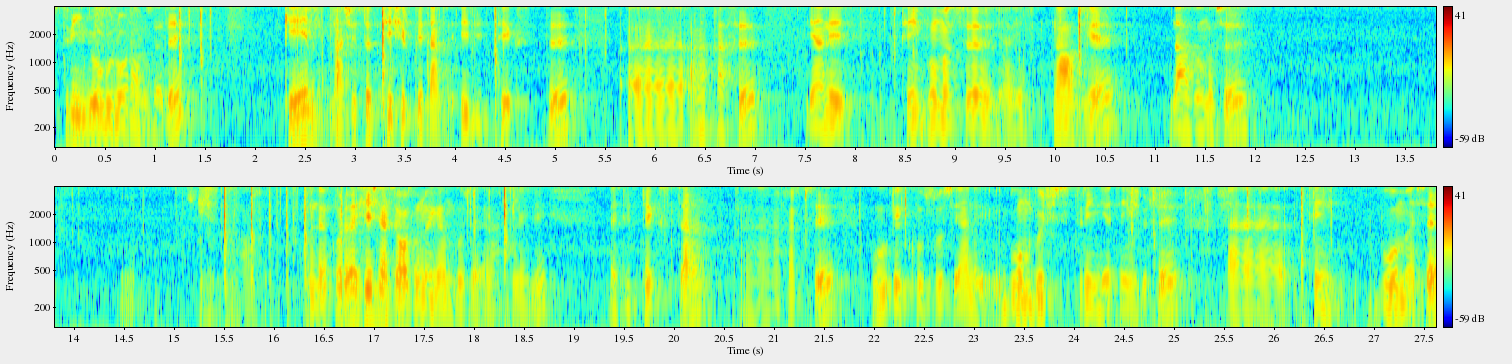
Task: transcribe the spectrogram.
stringga o'girib yuboramizda keyin mana shu yerda tekshirib ketamiz. Edit textni anaqasi ya'ni teng bo'lmasa ya'ni nullga null bo'lmasa undan ko'ra hech narsa yozilmagan bo'lsa anaqa qilaylik. Edit textdan e, anaqa qilsak u equals bo'lsa ya'ni bo'mbo'sh stringga teng bo'lsa e, teng bo'lmasa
